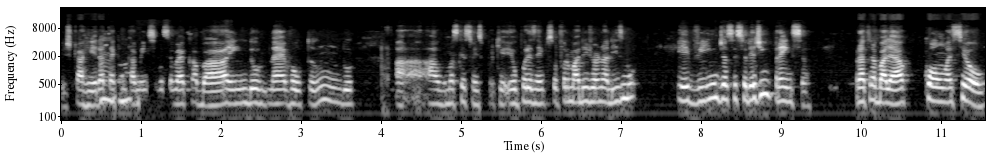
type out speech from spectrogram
de carreira, uhum. tecnicamente, você vai acabar indo, né, voltando a, a, algumas questões. Porque eu, por exemplo, sou formada em jornalismo e vim de assessoria de imprensa para trabalhar com SEO.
